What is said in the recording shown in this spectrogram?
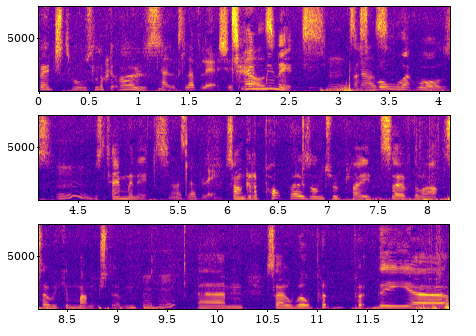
vegetables. Look at those. That looks lovely actually. Ten smells. minutes. Mm, That's smells. all that was. Mm. It was ten minutes. Smells lovely. So I'm going to pop those onto a plate and serve them up so we can munch them. Mhm. Um, so we'll put put the uh,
